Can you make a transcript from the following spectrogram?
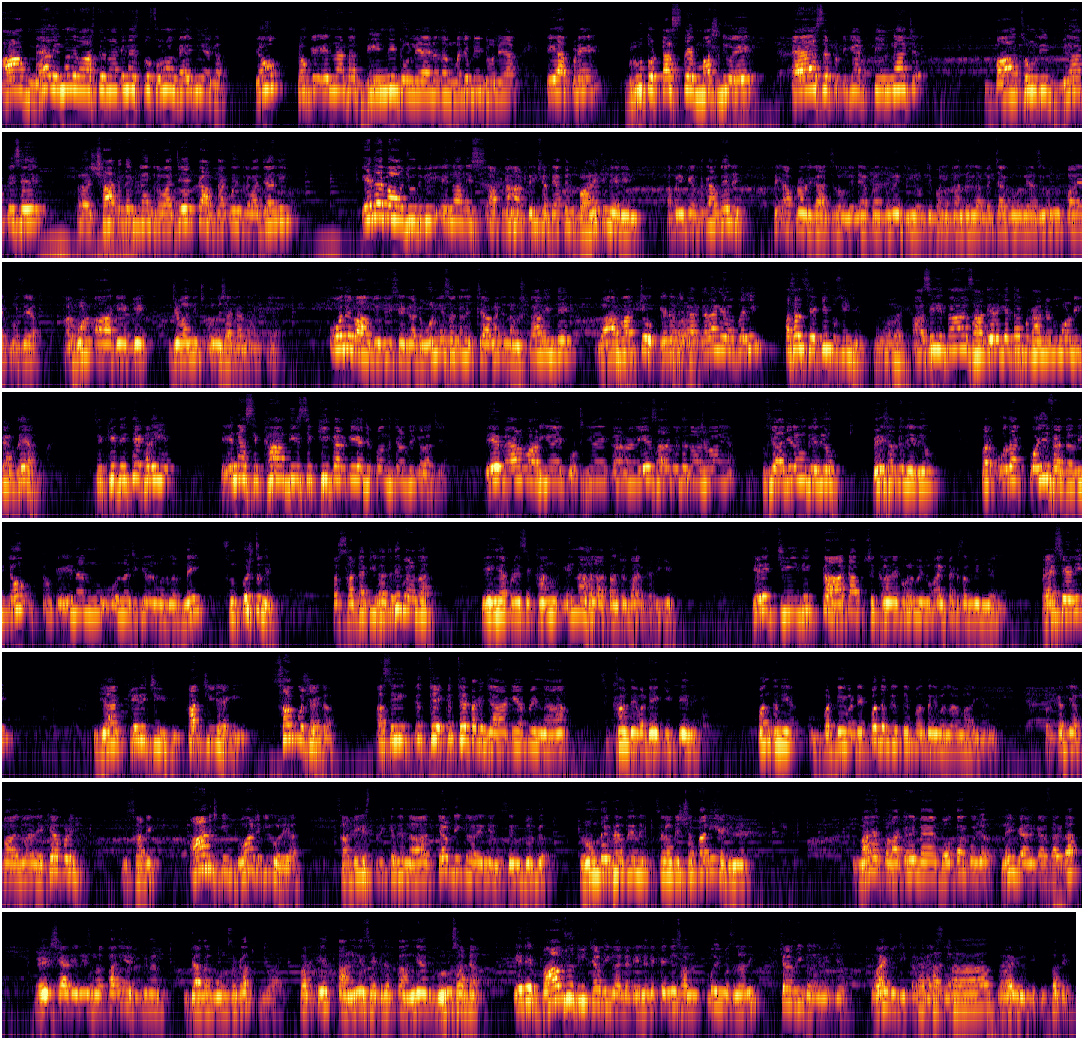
ਆ ਮਹਿਲ ਇਹਨਾਂ ਦੇ ਵਾਸਤੇ ਮੈਂ ਕਹਿੰਦਾ ਇਸ ਤੋਂ ਸੋਹਣਾ ਮਹਿਲ ਨਹੀਂ ਹੈਗਾ। ਕਿਉਂ? ਕਿਉਂਕਿ ਇਹਨਾਂ ਦਾ ਦੀਨ ਨਹੀਂ ਡੋਲਿਆ, ਇਹਨਾਂ ਦਾ ਮਜਹਬ ਨਹੀਂ ਡੋਲਿਆ। ਇਹ ਆਪਣੇ ਗੁਰੂ ਤੋਂ ਟਸ ਤੇ ਮਸ ਨਹੀਂ ਹੋਏ। ਐਸ ਟੁੱਟੀਆਂ ਟੀਨਾਂ 'ਚ ਬਾਥਰੂਮ ਦੀ ਬਿਨਾ ਕਿਸੇ ਛੱਤ ਦੇ ਬਿਨਾ ਦਰਵਾਜ਼ੇ, ਘਰ ਦਾ ਕੋਈ ਦਰਵਾਜ਼ਾ ਨਹੀਂ। ਇਹਦੇ ਬਾਵਜੂਦ ਵੀ ਇਹਨਾਂ ਨੇ ਆਪਣਾ ਹੱਥ ਨਹੀਂ ਛੱਡਿਆ ਤੇ ਬਾਣੇ ਚ ਨੇ ਅਜੇ ਵੀ। ਆਪਣੀ ਕਿਰਤ ਕਰਦੇ ਨੇ। ਤੇ ਆਪਣਾ ਰੁਜ਼ਗਾਰ ਚਲਾਉਂਦੇ ਨੇ, ਆਪਣਾ ਦੋਵੇਂ ਜੀ ਰੋਟੀ ਪਾਣੀ ਖਾਂਦੇ, ਜਿਹੜਾ ਬੱਚਾ ਗੋਦ ਲਿਆ ਸੀ, ਉਹਨੂੰ ਪਾਲਿਆ, ਪੋਸਿਆ, ਪਰ ਹੁਣ ਆ ਕੇ ਅੱਗੇ ਜਵਾਨੀ ਚ ਉਹ ਨਸ਼ਾ ਕਰਨ ਲੱਗ ਪਿਆ। ਉਹਦੇ ਬਾਵਜੂਦ ਵੀ ਸੇਗਾ ਡੋਲ ਨੇ ਸੋ ਇਹਨਾਂ ਦੇ ਚਰਨਾਂ 'ਚ ਨਮਸਕਾਰ ਰਹਿੰਦੇ ਬਾਰ-ਬਾਰ ਝੁੱਕ ਕੇ ਨਮਸਕਾਰ ਕਰਾਂਗੇ ਬਾਬਾ ਜੀ। ਅਸਲ ਸੇਖੀ ਤੁਸੀਂ ਜੇ। ਅਸੀਂ ਤਾਂ ਸਾਡੇ ਵਰਗੇ ਤਾਂ ਪਖੰਡ ਪਖੰਡੀ ਕਰਦੇ ਆ। ਸਿੱਖੀ ਤੇ ਇੱਥੇ ਖੜੀ ਹੈ। ਤੇ ਇਹਨਾਂ ਸਿੱਖਾਂ ਦੀ ਸਿੱਖੀ ਕਰਕੇ ਅੱਜ ਪੰਥ ਚੜ੍ਹਦੀ ਕਲਾ 'ਚ ਹੈ। ਇਹ ਮਹਿਲ ਮਾੜੀਆਂ ਇਹ ਕੋਠੀਆਂ, ਇਹ ਕਾਰਾਂ, ਇਹ ਸਾਰਾ ਕੁਝ ਤਾਂ ਨਾਸ਼ਵਾਨ ਆ। ਤੁਸੀਂ ਅੱਜ ਇਹਨਾਂ ਨੂੰ ਦੇ ਦਿਓ। ਬੇਸ਼ੱਕ ਦੇ ਦਿਓ। ਪਰ ਉਹਦਾ ਕੋਈ ਫਾਇਦਾ ਨਹੀਂ। ਕਿਉਂ? ਕਿਉਂਕਿ ਇਹਨਾਂ ਨੂੰ ਉਹਨਾਂ ਚੀਜ਼ਾਂ ਦਾ ਮਤਲਬ ਨਹੀਂ, ਸੰਤੁਸ਼ਟ ਨੇ। ਪਰ ਸਾਡਾ ਕੀ ਫਰਜ਼ ਨਹੀਂ ਬਣਦਾ? ਵੀ ਅਸੀਂ ਆਪਣੇ ਸਿੱਖਾਂ ਨੂੰ ਇਹਨਾਂ ਹਾਲਾਤਾਂ ਚੋਂ ਬਾਹਰ ਕੱਢੀਏ। ਕਿਹੜੇ ਚੀਜ਼ ਦੀ ਘਾਟ ਆ ਸਿੱਖਾਂ ਦੇ ਕੋਲ, ਮੈਨੂੰ ਅੱਜ ਤੱਕ ਸਮਝ ਨਹੀਂ ਆਈ। ਪੈਸੇ ਦੀ ਜਾਂ ਕਿਹੜੀ ਚੀਜ਼ ਦੀ? ਹਰ ਚੀਜ਼ ਹੈਗੀ ਸਭ ਕੁਝ ਹੈਗਾ। ਅਸੀਂ ਕਿੱਥੇ ਕਿੱਥੇ ਤੱਕ ਜਾ ਕੇ ਆਪਣੇ ਨਾਂ ਸਿੱਖਾਂ ਦੇ ਵੱਡੇ ਕੀਤੇ ਨੇ। ਪੰਥ ਨੇ ਵੱਡੇ ਵੱਡੇ ਪੱਧਰ ਦੇ ਉੱਤੇ ਪੰਥ ਨੇ ਮੱਲਾਂ ਮਾਰੀਆਂ ਨੇ। ਪਰ ਕਦੀ ਆਪਾਂ ਅਗਲਾ ਦੇਖਿਆ ਆਪਣੇ ਵੀ ਸਾਡੇ ਆਂਢ ਚ ਕੀ ਗੁਆਂਢ ਚ ਕੀ ਹੋ ਰਿਹਾ? ਸਾਡੇ ਇਸ ਤਰੀਕੇ ਦੇ ਨਾਲ ਚੜ੍ਹਦੀ ਕਲਾ ਦੇ ਨਿਹੰਗ ਸਿੰਘ ਬਜ਼ੁਰਗ ਰੋਂਦੇ ਫਿਰਦੇ ਨੇ ਸਿਰਾਂ ਤੇ ਛੱਤਾਂ ਨਹੀਂ ਹੈਗੀਆਂ। ਮਹਾਰਾਜ ਭਲਾ ਕਰੇ ਮੈਂ ਬਹੁਤਾ ਕੁਝ ਨਹੀਂ ਬਿਆਨ ਕਰ ਸਕਦਾ। ਮੇਰੀ ਸ਼ਾਇਦ ਇੰਨੀ ਸਮਰੱਥਾ ਨਹੀਂ ਹੈਗੀ ਕਿ ਮੈਂ ਜ਼ਿਆਦਾ ਬੋਲ ਸਕਾਂ। ਪਰ ਇਹ ਧੰਨ ਨੇ ਸਿੱਖ ਤੇ ਧੰਨ ਆ ਗੁਰੂ ਸਾਡਾ। ਇਹਦੇ ਬਾਵਜੂਦ ਵੀ ਚੜ੍ਹਦੀ ਕਲਾ ਡਟੇ ਨੇ ਤੇ ਕਹਿੰਦੇ ਸਾਨੂੰ ਕੋਈ ਮਸਲਾ ਨਹੀਂ ਚੜ੍ਹਦੀ ਕਲਾ ਦੇ ਵਿੱਚ। ਵਾਹਿਗੁਰੂ ਜੀ ਕਾ ਖਾਲਸਾ ਵਾਹਿਗੁਰੂ ਜੀ ਕੀ ਫਤਿਹ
